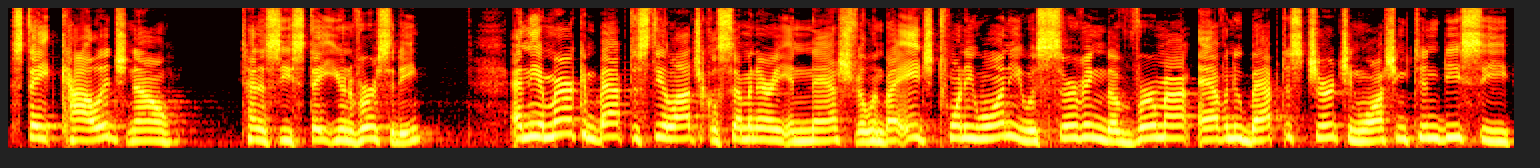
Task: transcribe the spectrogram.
State College, now Tennessee State University, and the American Baptist Theological Seminary in Nashville. And by age 21, he was serving the Vermont Avenue Baptist Church in Washington, D.C.,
